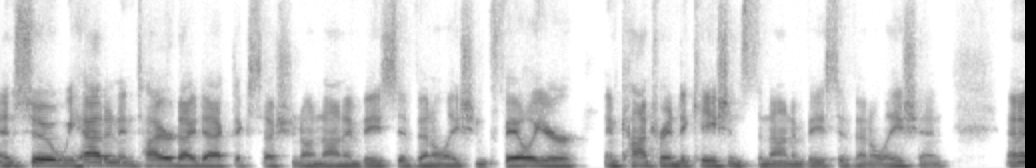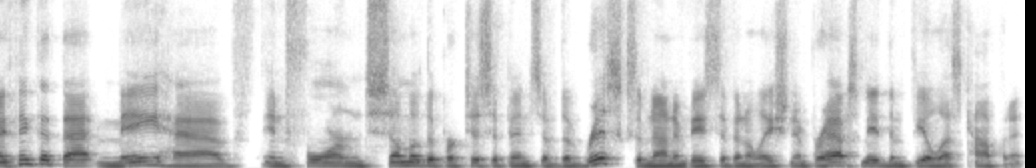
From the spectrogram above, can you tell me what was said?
And so we had an entire didactic session on non invasive ventilation failure and contraindications to non invasive ventilation. And I think that that may have informed some of the participants of the risks of non invasive ventilation and perhaps made them feel less confident.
